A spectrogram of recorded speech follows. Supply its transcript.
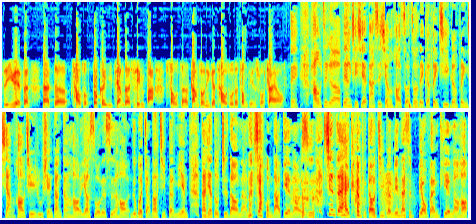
十一月份呃的操作都可以以这样的心法守则当做你一个操作的重点所在哦。对，好，这个非常谢谢大师兄哈所做的一个分析跟分享哈。其实如轩刚刚哈要说的是哈，如果讲到基本面，大家都知道呢，那像宏达电脑是现在还看不到基本面，但是飙翻天了哈，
